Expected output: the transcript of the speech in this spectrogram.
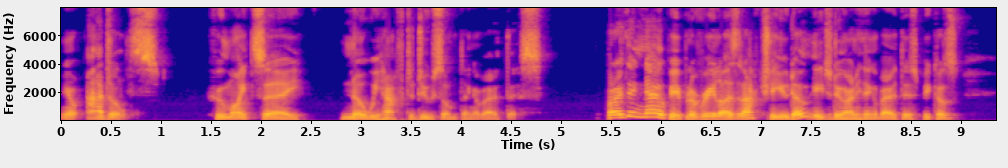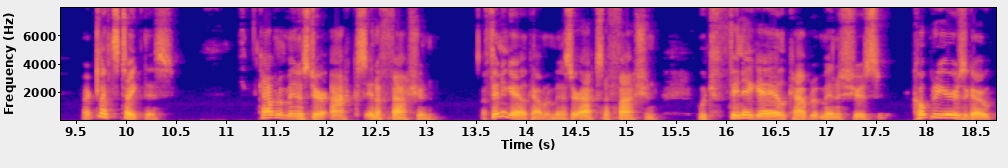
you know, adults who might say, no, we have to do something about this. But I think now people have realised that actually you don't need to do anything about this because, like, let's take this. Cabinet Minister acts in a fashion, a Fine Gael Cabinet Minister acts in a fashion which Fine Gael Cabinet Ministers a couple of years ago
